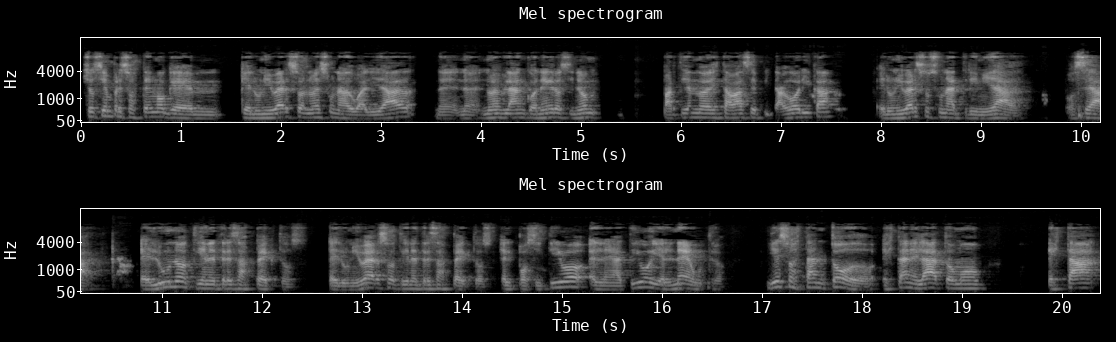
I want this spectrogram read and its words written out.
yo siempre sostengo que, que el universo no es una dualidad, no es blanco-negro, sino partiendo de esta base pitagórica, el universo es una trinidad. O sea, el uno tiene tres aspectos. El universo tiene tres aspectos. El positivo, el negativo y el neutro. Y eso está en todo. Está en el átomo, está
